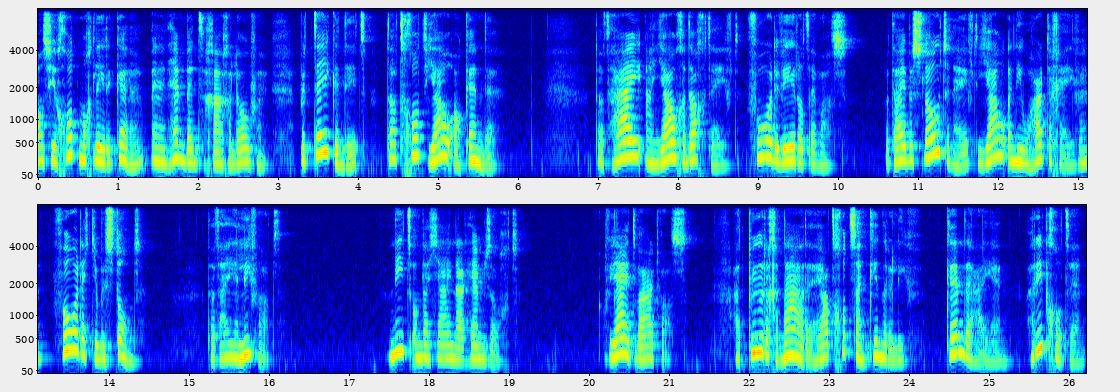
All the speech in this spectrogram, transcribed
Als je God mocht leren kennen en in Hem bent gaan geloven, betekent dit dat God jou al kende. Dat Hij aan jou gedacht heeft voor de wereld er was. Dat Hij besloten heeft jou een nieuw hart te geven voordat je bestond. Dat Hij je lief had. Niet omdat jij naar Hem zocht. Of jij het waard was. Uit pure genade, Hij had God zijn kinderen lief. Kende Hij hen, riep God hen.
